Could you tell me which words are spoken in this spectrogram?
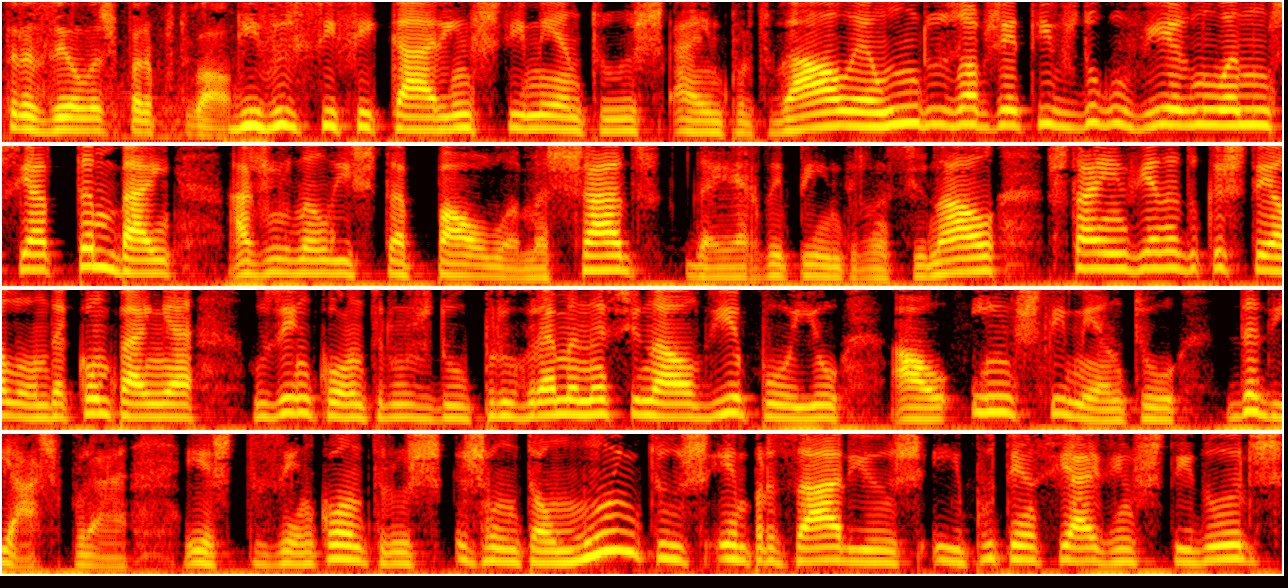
trazê-las para Portugal. Diversificar investimentos em Portugal é um dos objetivos do governo, anunciado também à jornalista Paula Machado, da RDP Internacional, está em Viana do Castelo, onde acompanha os encontros do Programa Nacional de Apoio ao Investimento da Diáspora. Estes encontros juntam muitos empresários e potenciais investidores,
